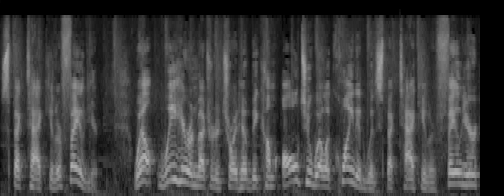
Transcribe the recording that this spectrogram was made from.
spectacular failure. Well, we here in Metro Detroit have become all too well acquainted with spectacular failure,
